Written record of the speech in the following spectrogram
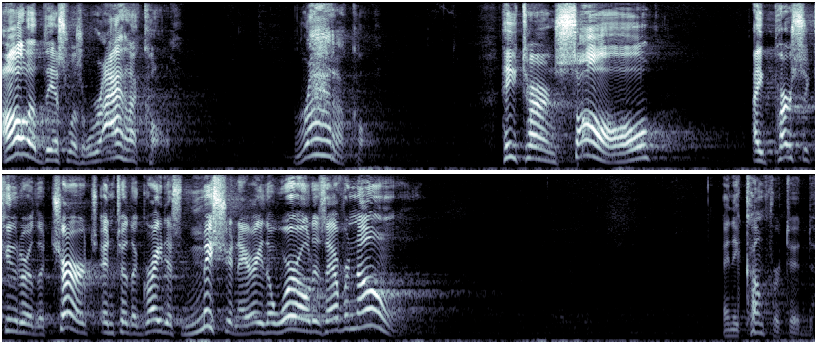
All of this was radical. Radical. He turned Saul, a persecutor of the church, into the greatest missionary the world has ever known. And he comforted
